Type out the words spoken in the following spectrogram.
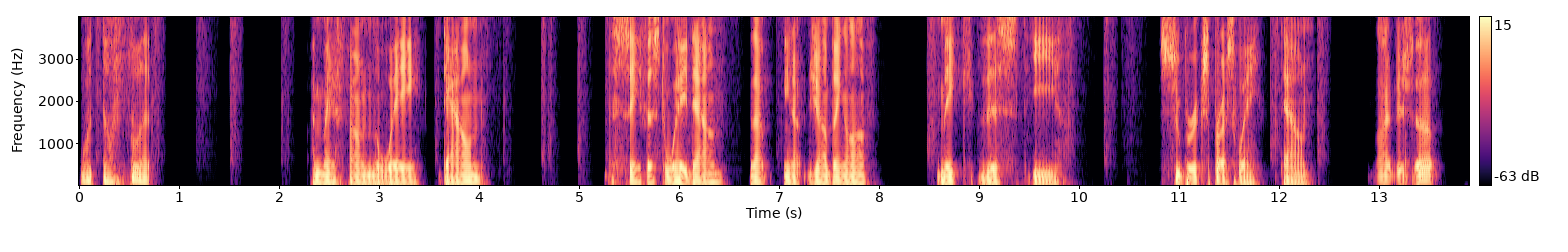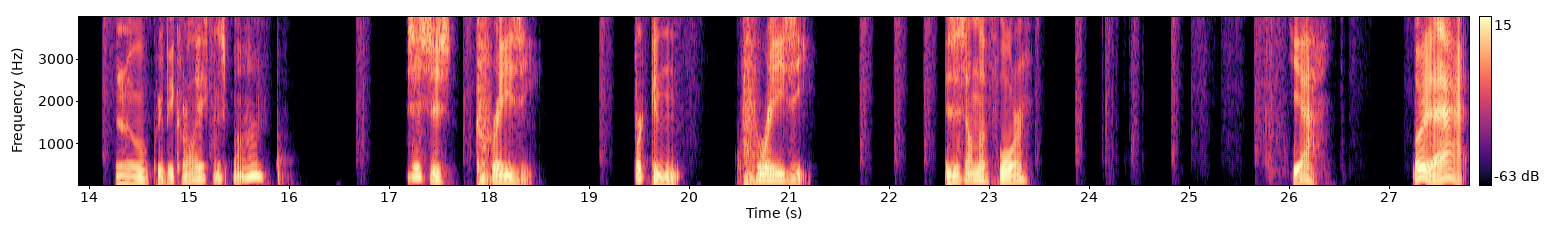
What the flip? I may have found the way down, the safest way down without, you know, jumping off. Make this the super expressway down. Light this up. No creepy crawlies can spawn. This is just crazy. freaking crazy. Is this on the floor? Yeah. Look at that.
